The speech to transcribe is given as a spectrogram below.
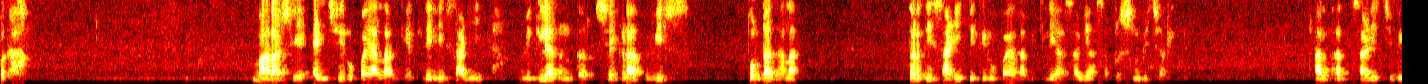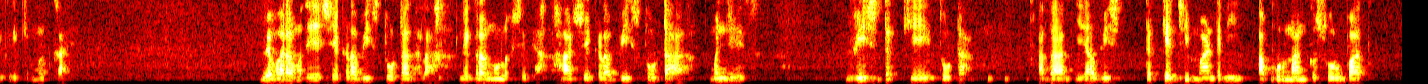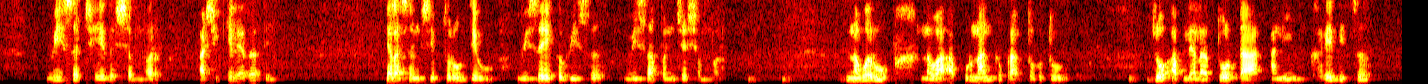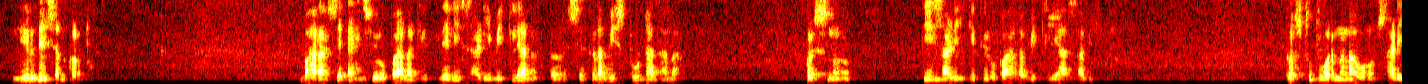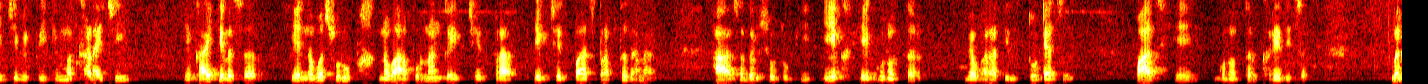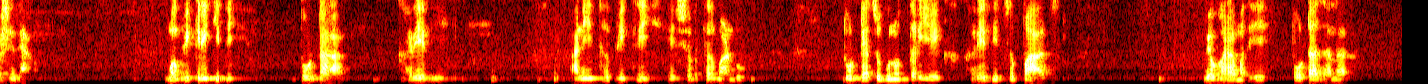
बघा. बाराशे ऐंशी रुपयाला घेतलेली साडी विकल्यानंतर शेकडा वीस तोटा झाला. तर ती साडी किती रुपयाला विकली असावी असा प्रश्न विचारला. अर्थात साडीची विक्री किंमत काय? व्यवहारामध्ये शेकडा वीस तोटा झाला. लेकरांनो लक्ष द्या. हा शेकडा वीस तोटा म्हणजेच वीस टक्के तोटा. आता या वीस टक्क्याची मांडणी अपूर्णांक स्वरूपात वीस छेद शंभर अशी केल्या जाते. याला संक्षिप्त रूप देऊ. वीस एक वीस विसा पंच शंभर. नवरूप नवा अपूर्णांक प्राप्त होतो. जो आपल्याला तोटा आणि खरेदीचं निर्देशन करतो. बाराशे ऐंशी रुपयाला घेतलेली साडी विकल्यानंतर शेकडा वीस तोटा झाला. प्रश्न ती साडी किती रुपयाला विकली असावी? प्रस्तुत वर्णनावरून साडीची विक्री किंमत काढायची. हे काय केलं सर? हे नव स्वरूप नवा अपूर्णांक एक छेद प्रा एक छेद पाच प्राप्त झाला. हा असं दर्शवतो की एक हे गुणोत्तर व्यवहारातील तोट्याचं पाच हे गुणोत्तर खरेदीचं लक्ष द्या. मग विक्री किती? तोटा खरेदी आणि इथं विक्री हे शब्द मांडू. तोट्याचं गुणोत्तर एक खरेदीचं पाच. व्यवहारामध्ये तोटा झाला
